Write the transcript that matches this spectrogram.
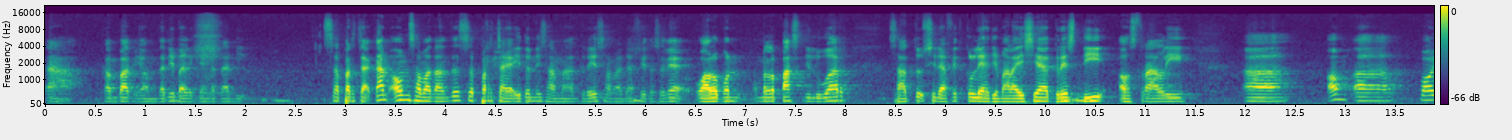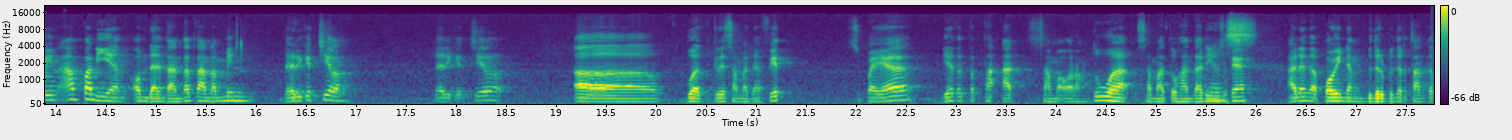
nah keempat nih Om. Tadi balik yang ke tadi. Sepercaya kan Om sama Tante sepercaya itu nih sama Grace sama David. Maksudnya walaupun melepas di luar satu si David kuliah di Malaysia, Grace di Australia. Eh, om eh, poin apa nih yang Om dan Tante tanemin dari kecil? Dari kecil eh buat Grace sama David supaya dia tetap taat sama orang tua, sama Tuhan tadi. Yes. Maksudnya ada nggak poin yang bener-bener tante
